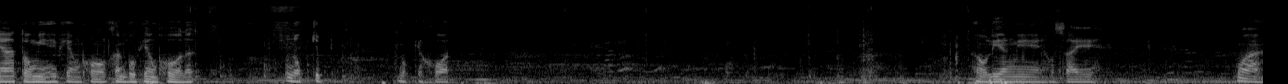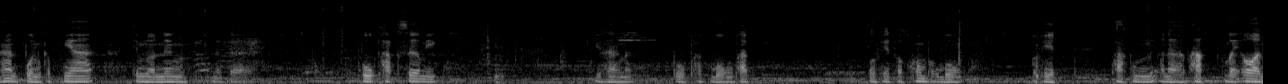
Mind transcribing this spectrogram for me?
ยาต้องมีให้เพียงพอคันบ่เพียงพอแล้วนกจะนกจะคอดเอาเลี้ยงนี่เอาใส่วอาหารปนกับยาจำนวนหนึ่งแล้วก็ปลูกผักเสริมอีกอยู่ทางนั้นปลูกผักบงผัก ประเภทผักห้อมผักบงประเภท ผักอันาผักใบอ่อน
